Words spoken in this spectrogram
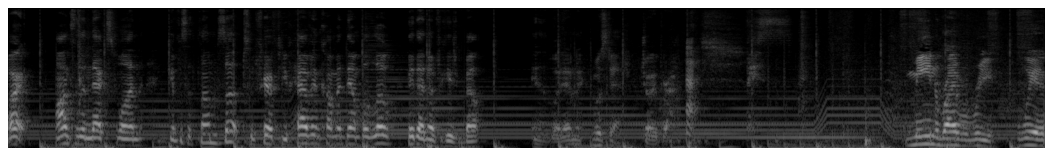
All right, on to the next one. Give us a thumbs up. Subscribe if you haven't. Comment down below. Hit that notification bell. And the boy down there, Mustache. Joey Brown. Ash. Mean rivalry with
